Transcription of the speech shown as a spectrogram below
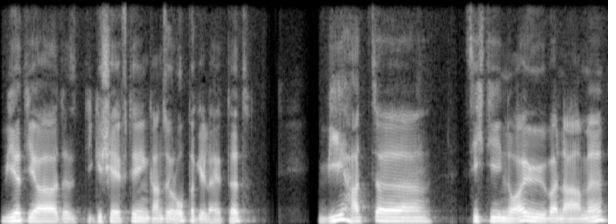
wird ja die Geschäfte in ganz Europa geleitet. Wie hat äh, sich die neue Übernahme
